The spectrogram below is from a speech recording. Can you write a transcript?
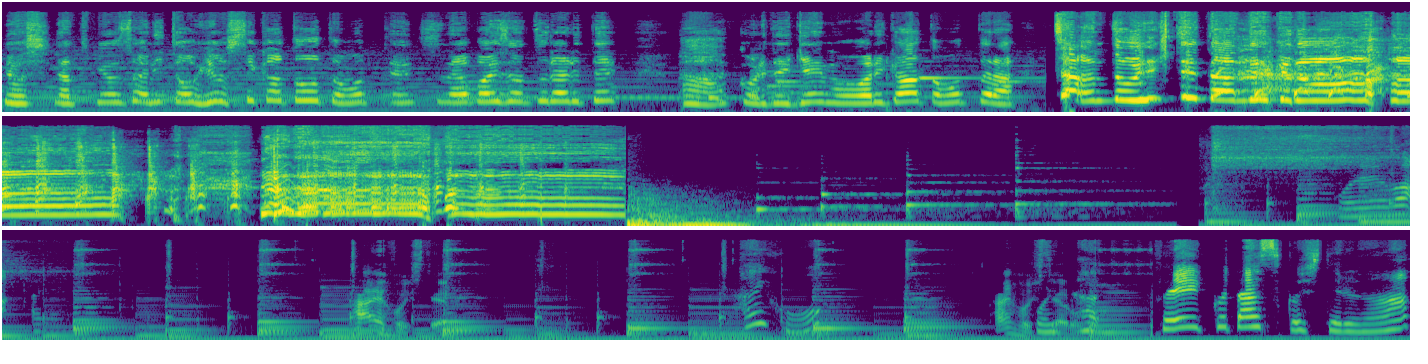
よし、夏美音さんに投票して勝とうと思って、砂場さん釣られて、ああ、これでゲーム終わりかと思ったら、ちゃんと生きてたんだけど、やだー。これは逮捕して。やる逮捕？逮捕してやろう。フェイクタスクしてるな？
